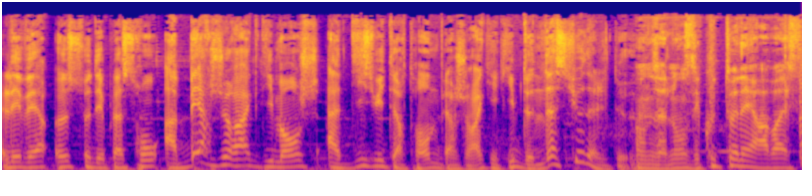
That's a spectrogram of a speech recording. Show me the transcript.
Les Verts, eux, se déplaceront à Bergerac dimanche à 18h30. Bergerac, équipe de National 2. On nous annonce des coups de tonnerre à Brest.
